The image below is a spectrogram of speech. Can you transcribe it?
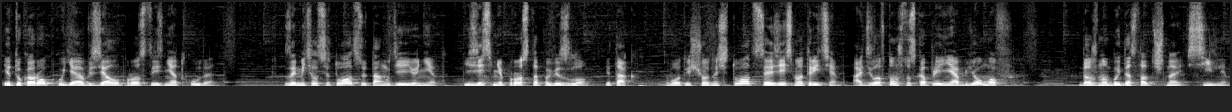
эту коробку я взял просто из ниоткуда заметил ситуацию там, где ее нет. И здесь мне просто повезло. Итак, вот еще одна ситуация. Здесь смотрите. А дело в том, что скопление объемов должно быть достаточно сильным.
